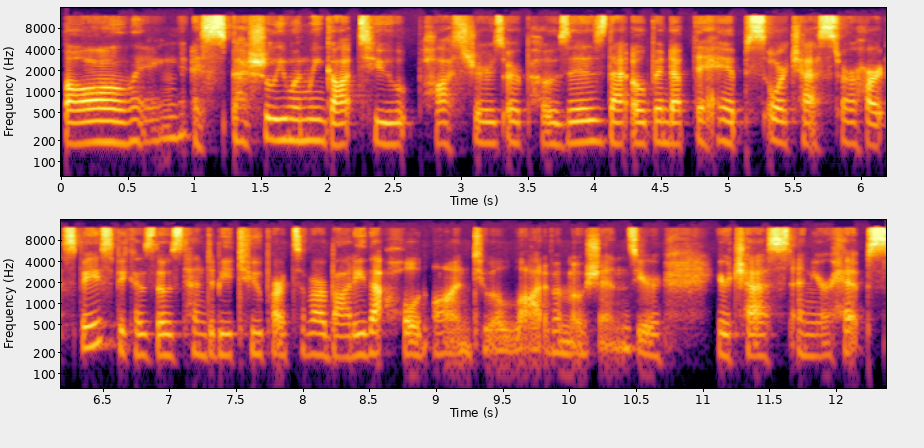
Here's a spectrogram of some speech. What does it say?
bawling, especially when we got to postures or poses that opened up the hips or chest or heart space, because those tend to be two parts of our body that hold on to a lot of emotions, your, your chest and your hips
